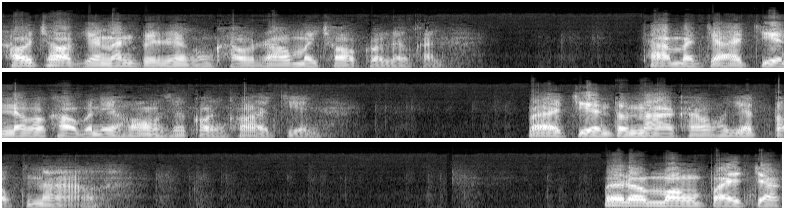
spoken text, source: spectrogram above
เขาชอบอย่างนั้นเป็นเรื่องของเขาเราไม่ชอบก็แล้วกัน ถ้ามันจะอาเจียนแล้วก็เข้าไปในห้องซะก่อนเขาอาเจียนไปอาเจียนต่อหน้าเขาเขาจะตบหน้าเอา มื่อเรามองไปจาก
